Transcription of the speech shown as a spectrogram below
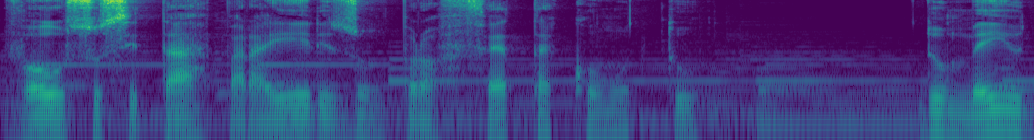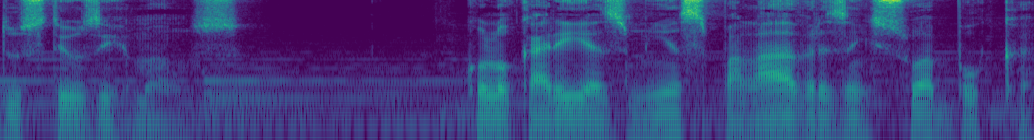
Vou suscitar para eles um profeta como tu do meio dos teus irmãos. Colocarei as minhas palavras em sua boca,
